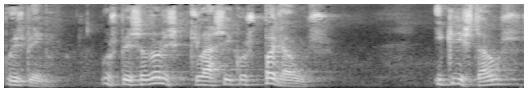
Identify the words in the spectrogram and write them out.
Pois bem, os pensadores clássicos pagãos e cristãos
